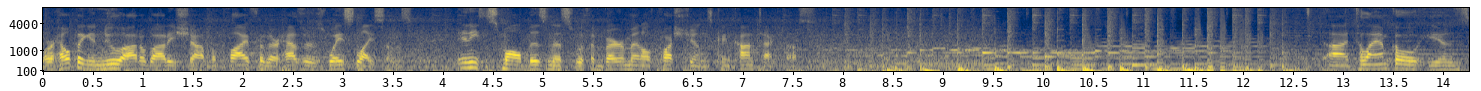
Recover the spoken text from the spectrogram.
Or helping a new auto body shop apply for their hazardous waste license. Any small business with environmental questions can contact us. Uh, Telamco is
